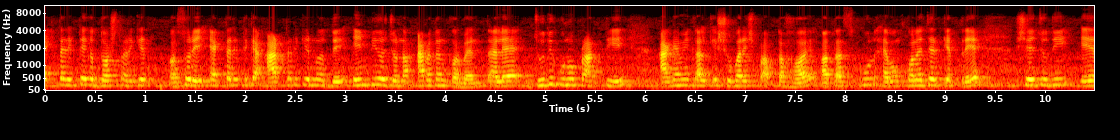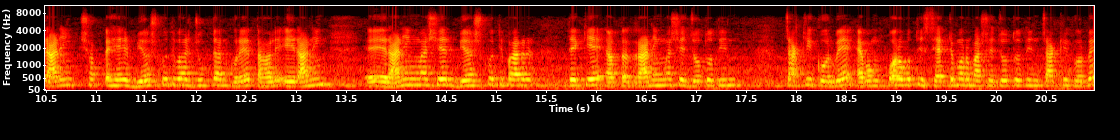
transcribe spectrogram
এক তারিখ থেকে দশ তারিখের সরি এক তারিখ থেকে আট তারিখের মধ্যে এমপিওর জন্য আবেদন করবেন, তাহলে যদি কোনো প্রার্থী আগামীকালকে সুপারিশপ্রাপ্ত হয়, অর্থাৎ স্কুল এবং কলেজের ক্ষেত্রে সে যদি এই রানিং সপ্তাহের বৃহস্পতিবার যোগদান করে, তাহলে এই রানিং রানিং মাসের বৃহস্পতিবার থেকে, অর্থাৎ রানিং মাসে যতদিন চাকরি করবে এবং পরবর্তী সেপ্টেম্বর মাসে যতদিন চাকরি করবে,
